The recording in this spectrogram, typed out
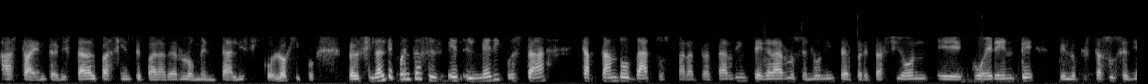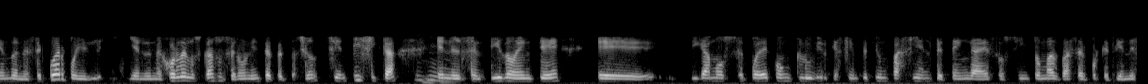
hasta entrevistar al paciente para verlo mental y psicológico. Pero al final de cuentas el, médico está captando datos para tratar de integrarlos en una interpretación eh, coherente de lo que está sucediendo en ese cuerpo y, en el mejor de los casos será una interpretación científica en el sentido en que eh, digamos, se puede concluir que siempre que un paciente tenga esos síntomas va a ser porque tiene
